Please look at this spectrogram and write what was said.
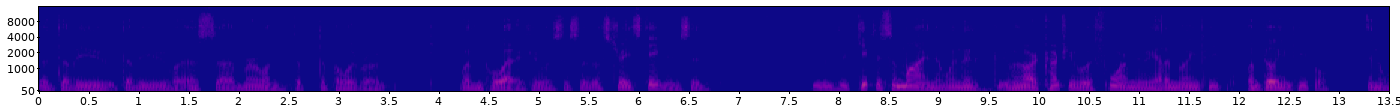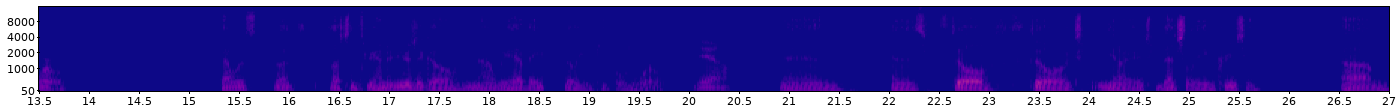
the W W S uh, Merwin, the, the poet, wrote. It wasn't poetic. It was just a, a straight statement. He said, keep this in mind that when the when our country was formed, we had a million people, a billion people in the world. That was less than 300 years ago. and Now we have 8 billion people in the world, yeah. and and it's still still you know exponentially increasing. Um,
